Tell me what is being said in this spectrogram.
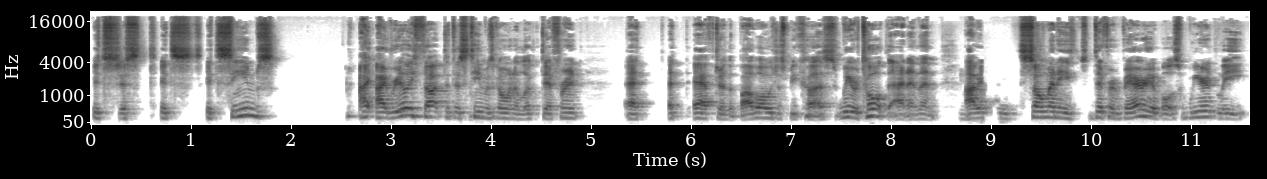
it's just it's it seems I, I really thought that this team was going to look different at, at, after the bubble just because we were told that and then mm-hmm. obviously so many different variables weirdly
